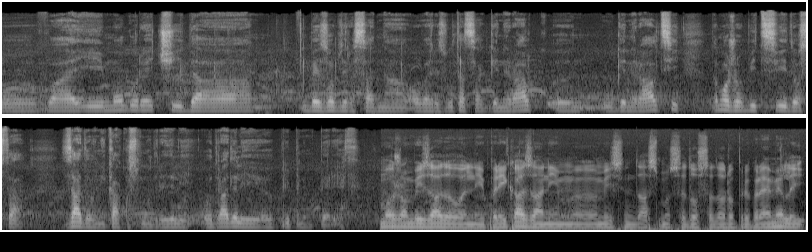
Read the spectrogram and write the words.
Ovaj, I mogu reći da bez obzira sad na ovaj rezultat u generalci, da možemo biti svi dosta zadovoljni kako smo odradili e, pripremni period. Možemo biti zadovoljni prikazanim, e, mislim da smo se dosta dobro pripremili,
